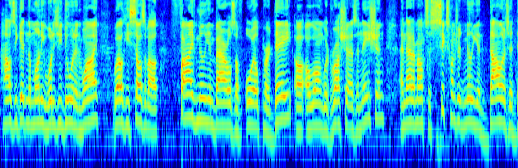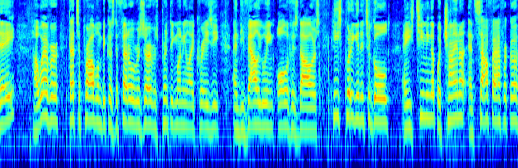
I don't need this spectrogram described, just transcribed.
How's he getting the money? What is he doing and why? Well, he sells about 5 million barrels of oil per day, uh, along with Russia as a nation, and that amounts to $600 million a day. However, that's a problem because the Federal Reserve is printing money like crazy and devaluing all of his dollars. He's putting it into gold and he's teaming up with China and South Africa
